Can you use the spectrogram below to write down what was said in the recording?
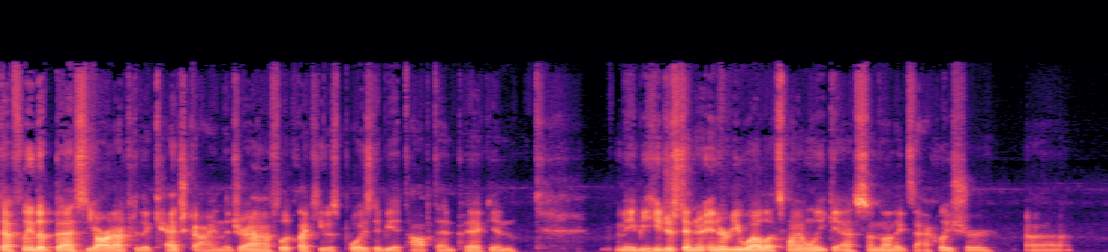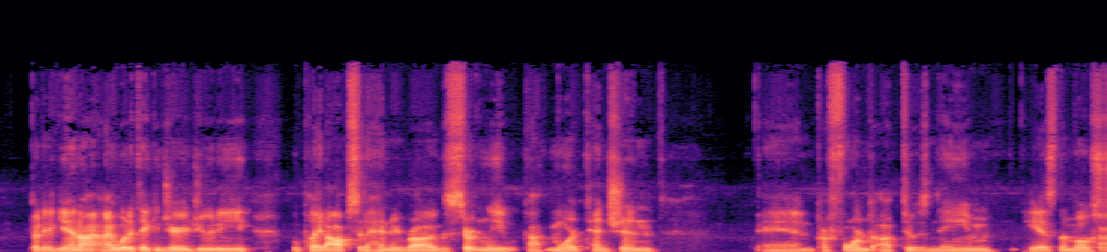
Definitely the best yard after the catch guy in the draft. Looked like he was poised to be a top 10 pick, and maybe he just didn't interview well. That's my only guess. I'm not exactly sure. Uh, but again, I, I would have taken Jerry Jeudy, who played opposite of Henry Ruggs, certainly got more attention and performed up to his name. He has the most,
